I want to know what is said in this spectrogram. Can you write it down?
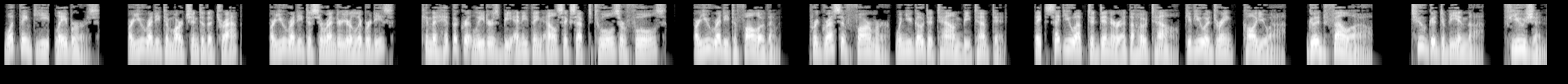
What think ye, laborers? Are you ready to march into the trap? Are you ready to surrender your liberties? Can the hypocrite leaders be anything else except tools or fools? Are you ready to follow them? Progressive farmer, when you go to town be tempted. They set you up to dinner at the hotel, give you a drink, call you a good fellow, too good to be in the fusion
